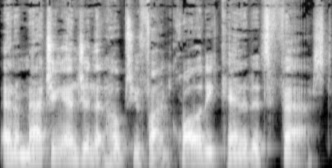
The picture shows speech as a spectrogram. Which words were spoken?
and a matching engine that helps you find quality candidates fast.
